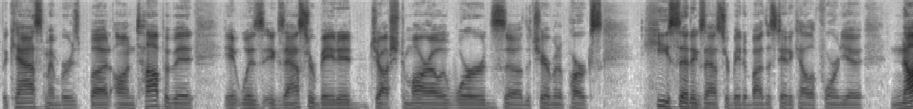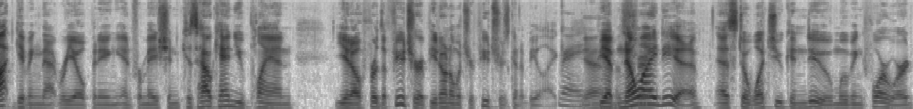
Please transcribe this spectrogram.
the cast members, but on top of it, it was exacerbated. Josh D'Amaro, words, uh, the chairman of Parks. He said exacerbated by the state of California not giving that reopening information because how can you plan, you know, for the future if you don't know what your future is going to be like? Right. Yeah. if you have no true. idea as to what you can do moving forward,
